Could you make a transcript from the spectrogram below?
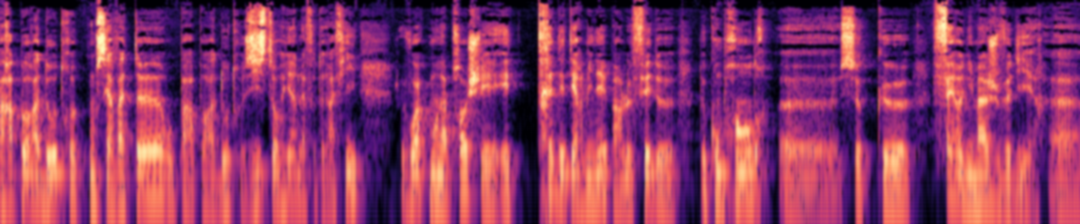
par rapport à d'autres conservateurs ou par rapport à d'autres historiens de la photographie, je vois que mon approche est, très déterminé par le fait de, comprendre euh, ce que faire une image veut dire. Euh,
